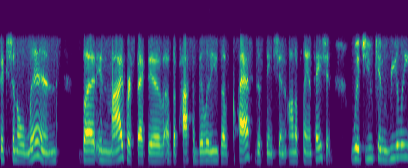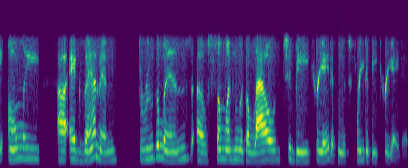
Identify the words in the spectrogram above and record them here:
fictional lens, but in my perspective of the possibilities of class distinction on a plantation, which you can really only uh, examine through the lens of someone who is allowed to be creative, who is free to be creative.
